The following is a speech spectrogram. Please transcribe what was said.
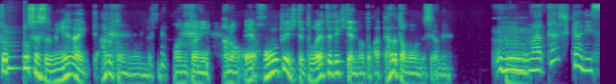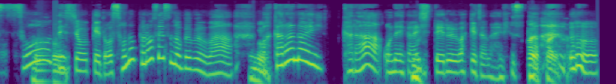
プロセス見えないってあると思うんですね。本当に。あの、え、ホームページってどうやってできてんのとかってあると思うんですよね。うん、うんまあ確かにそうでしょうけど、そのプロセスの部分はうん。わからないからお願いしてるわけじゃないですはいか。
